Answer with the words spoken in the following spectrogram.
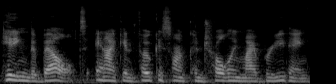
hitting the belt and I can focus on controlling my breathing.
